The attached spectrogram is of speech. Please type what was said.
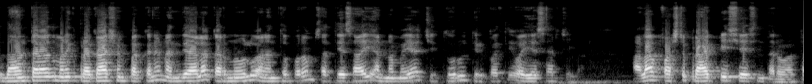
సో దాని తర్వాత మనకి ప్రకాశం పక్కనే నంద్యాల కర్నూలు అనంతపురం సత్యసాయి అన్నమయ్య చిత్తూరు తిరుపతి వైఎస్ఆర్ జిల్లా. అలా ఫస్ట్ ప్రాక్టీస్ చేసిన తర్వాత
